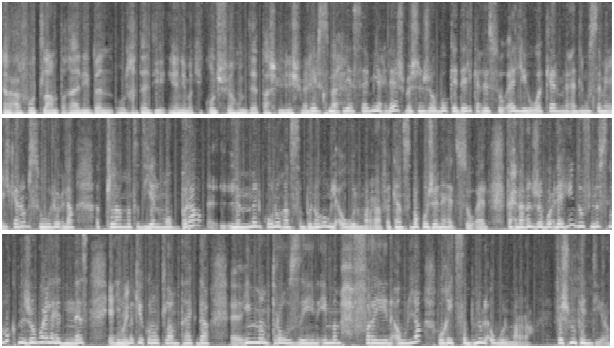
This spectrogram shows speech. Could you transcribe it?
كنعرفوا الطلامط غالبا والخدادي يعني ما كيكونش فيهم دي طاش اللي شوية غير اسمح لي سامي علاش؟ باش نجاوبوا كذلك على السؤال اللي هو كان من عند المستمعين الكرام. سولوا على الطلامط ديال المبرة لما نكونوا غنصبنوهم لأول مرة فكان سبق وجانا هذا السؤال. فإحنا غنجاوبوا على هند وفي نفس الوقت نجاوبوا على هاد الناس. يعني لما كيكونوا طلامط هكذا إما مطروزين إما محفرين أو لا وغيتصبنوا لأول مرة. فشنو كنديروا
